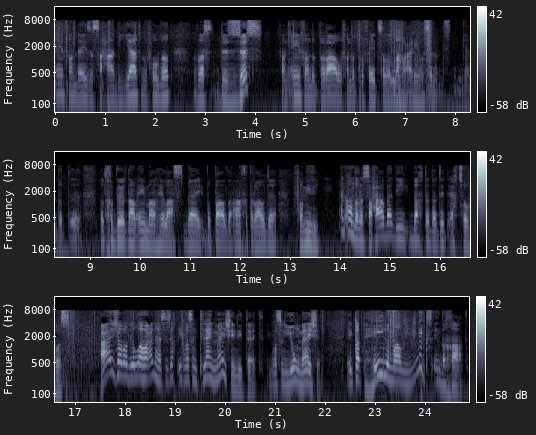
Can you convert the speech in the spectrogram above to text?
Een van deze sahabiyat bijvoorbeeld was de zus van een van de vrouwen van de profeet sallallahu. Dus, dat, uh, dat gebeurt nou eenmaal helaas bij bepaalde aangetrouwde familie. En andere sahaba die dachten dat dit echt zo was. Aisha radiallahu anha, ze zegt, ik was een klein meisje in die tijd. Ik was een jong meisje. Ik had helemaal niks in de gaten.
